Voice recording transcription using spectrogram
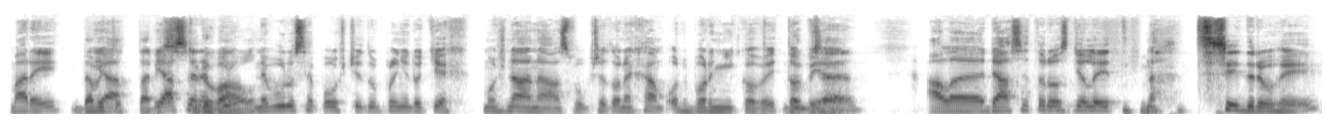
Mary, David já, to tady já se nebudu, nebudu se pouštět úplně do těch možná názvů, protože to nechám odborníkovi, tobě. Dobře. Ale dá se to rozdělit na tři druhy,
